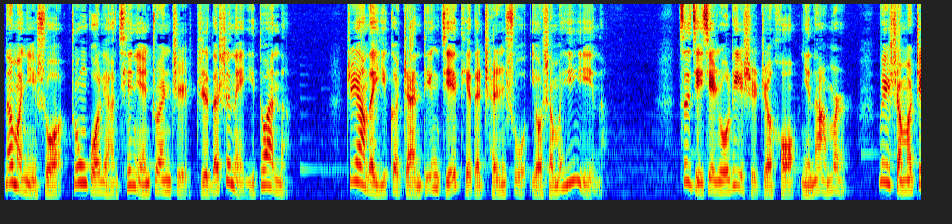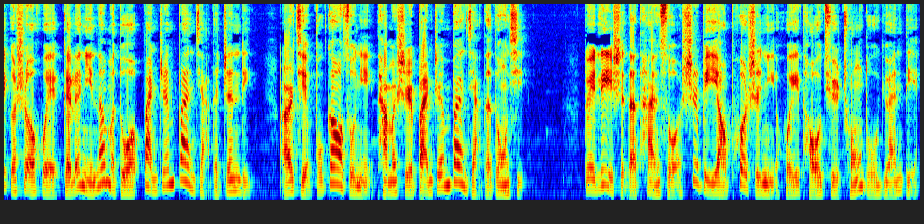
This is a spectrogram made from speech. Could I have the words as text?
那么你说，中国两千年专制指的是哪一段呢？这样的一个斩钉截铁的陈述有什么意义呢？自己进入历史之后，你纳闷儿，为什么这个社会给了你那么多半真半假的真理，而且不告诉你他们是半真半假的东西？对历史的探索势必要迫使你回头去重读原点，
